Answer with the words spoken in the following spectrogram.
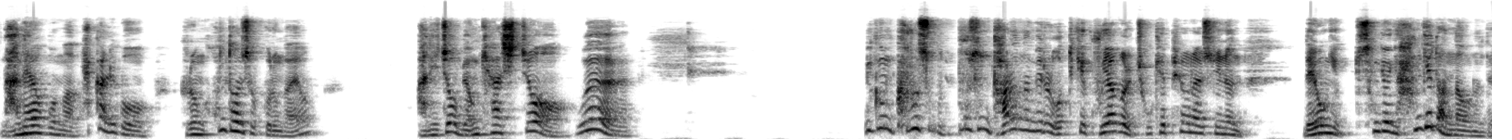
난해하고 막 헷갈리고 그런 혼돈스럽고 그런가요? 아니죠? 명쾌하시죠? 왜? 이건 그럴 수, 무슨 다른 의미를 어떻게 구약을 좋게 표현할 수 있는 내용이 성경이 한 개도 안 나오는데.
